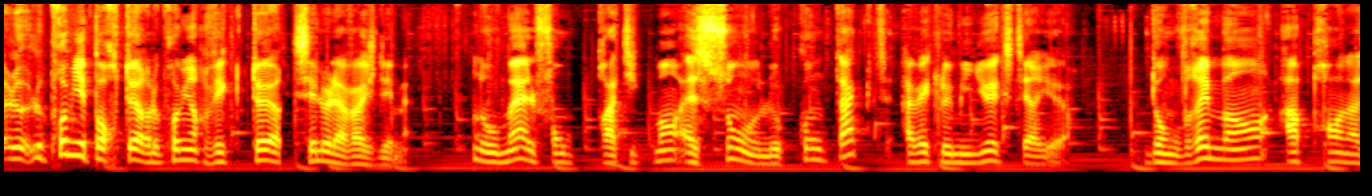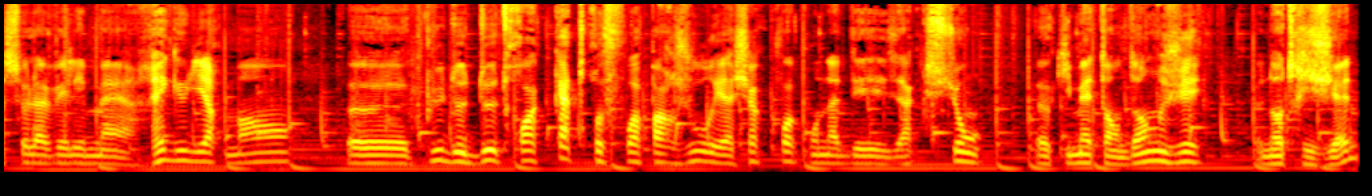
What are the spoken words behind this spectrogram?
Le, premier porteur, le premier vecteur, c'est le lavage des mains. Nos mains, elles font pratiquement, elles sont le contact avec le milieu extérieur. Donc vraiment, apprendre à se laver les mains régulièrement, euh, plus de 2, 3, 4 fois par jour, et à chaque fois qu'on a des actions euh, qui mettent en danger notre hygiène,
